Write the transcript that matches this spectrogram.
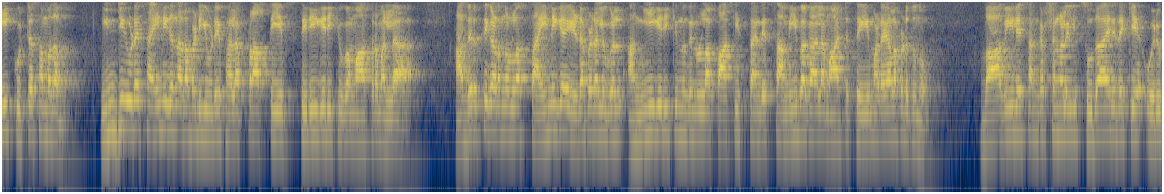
ഈ കുറ്റസമ്മതം ഇന്ത്യയുടെ സൈനിക നടപടിയുടെ ഫലപ്രാപ്തിയെ സ്ഥിരീകരിക്കുക മാത്രമല്ല അതിർത്തി കടന്നുള്ള സൈനിക ഇടപെടലുകൾ അംഗീകരിക്കുന്നതിനുള്ള പാകിസ്ഥാന്റെ സമീപകാല മാറ്റത്തെയും അടയാളപ്പെടുത്തുന്നു. ഭാവിയിലെ സംഘർഷങ്ങളിൽ സുതാര്യതയ്ക്ക് ഒരു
